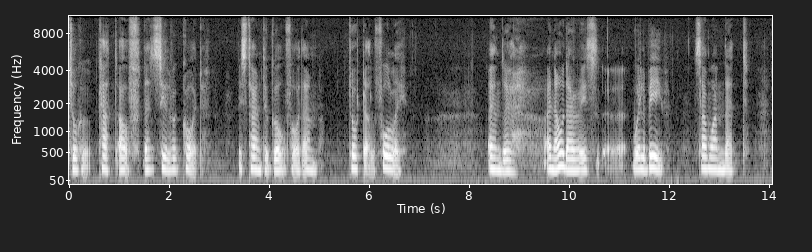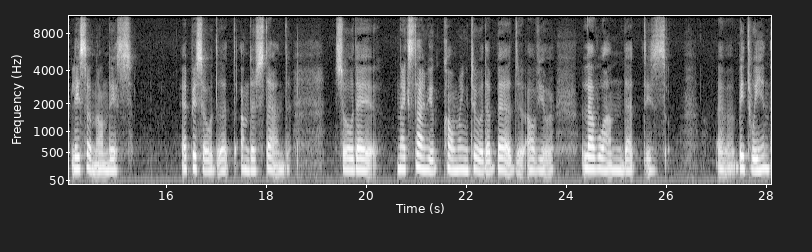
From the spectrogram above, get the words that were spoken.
to cut off the silver cord. It's time to go for them, total, fully. And uh, I know there is uh, will be someone that listen on this episode that understand. So the next time you coming to the bed of your loved one that is uh, between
